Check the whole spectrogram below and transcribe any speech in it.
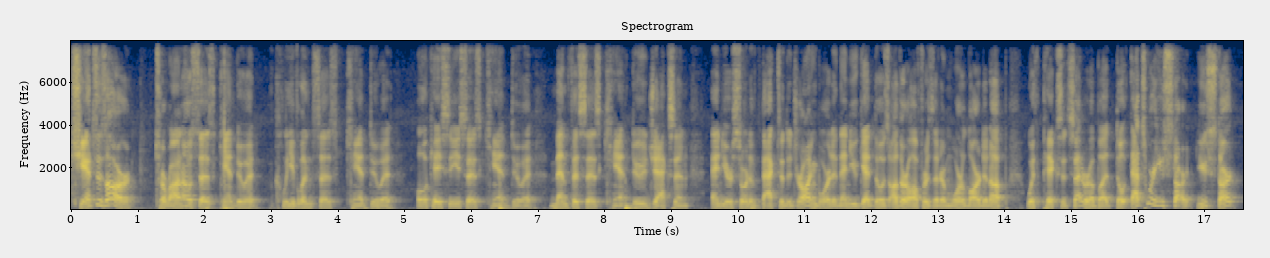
chances are Toronto says can't do it. Cleveland says can't do it. OKC says can't do it. Memphis says can't do Jackson and you're sort of back to the drawing board and then you get those other offers that are more larded up with picks etc but th- that's where you start. You start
